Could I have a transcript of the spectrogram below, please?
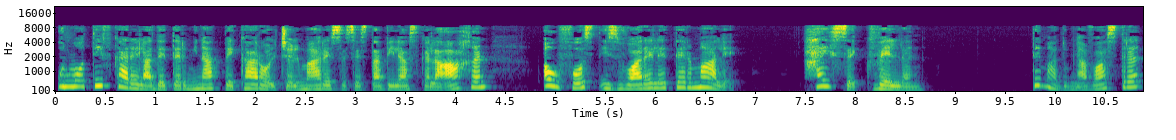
Un motiv care l-a determinat pe Carol cel Mare să se stabilească la Aachen au fost izvoarele termale, Heisequellen. Tema dumneavoastră,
